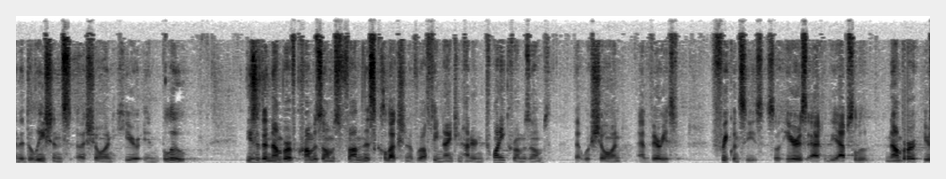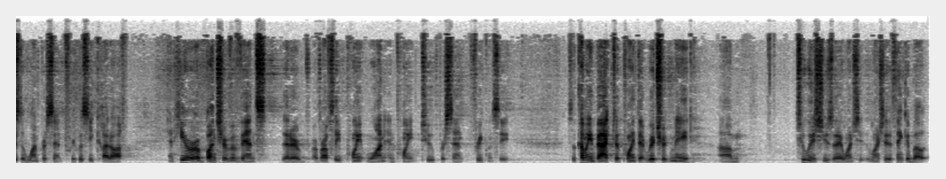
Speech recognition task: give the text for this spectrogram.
and the deletions uh, shown here in blue. These are the number of chromosomes from this collection of roughly 1920 chromosomes that were shown at various frequencies. So here's the absolute number. Here's the 1% frequency cutoff. And here are a bunch of events that are roughly 0.1 and 0.2% frequency. So coming back to a point that Richard made, um, two issues that I want you, want you to think about.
